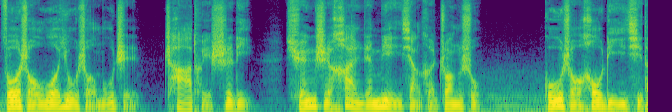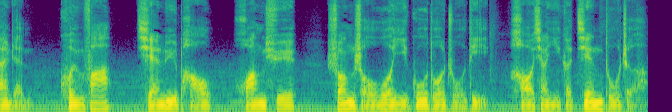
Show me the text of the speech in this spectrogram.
左手握右手拇指，插腿施力，全是汉人面相和装束。鼓手后立一契丹人，捆发，浅绿袍，黄靴，双手握一孤铎主地，好像一个监督者。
